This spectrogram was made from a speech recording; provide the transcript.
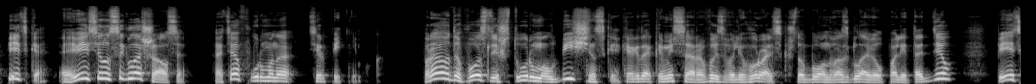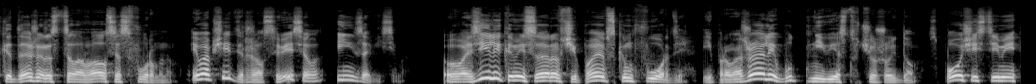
Петька весело соглашался, хотя Фурмана терпеть не мог. Правда, после штурма Лбищенска, когда комиссара вызвали в Уральск, чтобы он возглавил политотдел, Петька даже расцеловался с Фурманом и вообще держался весело и независимо. Увозили комиссара в Чапаевском форде и провожали, будто невест в чужой дом, с почестями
